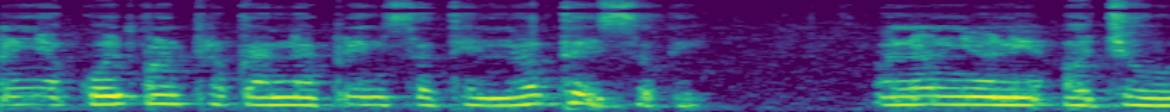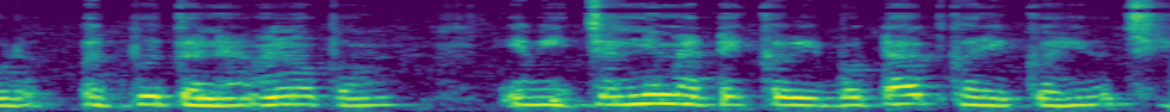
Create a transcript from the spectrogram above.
અન્ય કોઈ પણ પ્રકારના પ્રેમ સાથે ન થઈ શકે અનન્ય અને અજોડ અદ્ભુત અને અનુપમ એવી જનની માટે કવિ બોટાદ કરી કહ્યું છે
